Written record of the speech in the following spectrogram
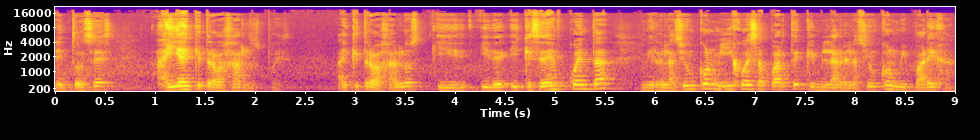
entonces ahí hay que trabajarlos, pues. Hay que trabajarlos y, y, y, que se den cuenta mi relación con mi hijo es aparte que la relación con mi pareja.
